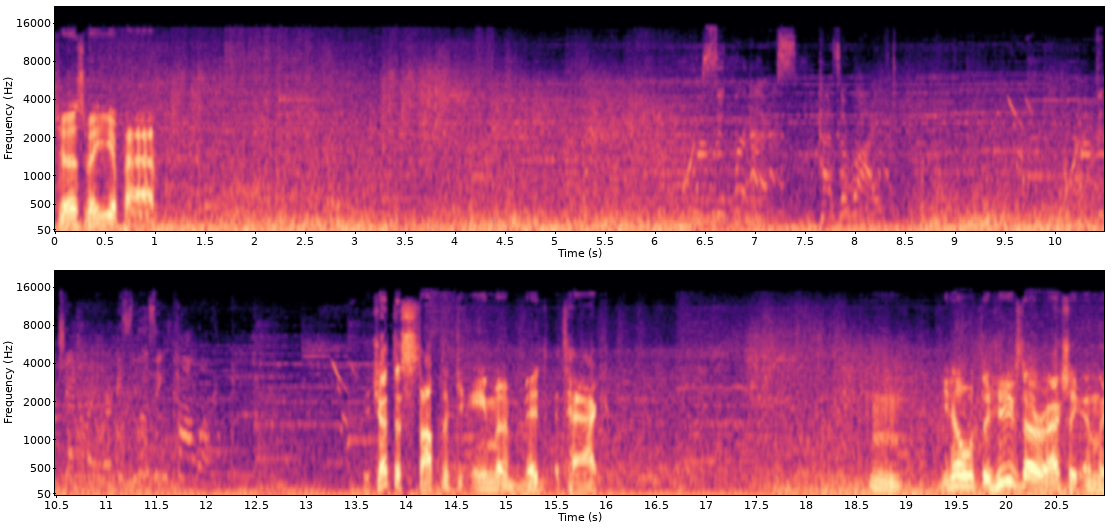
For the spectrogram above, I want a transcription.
Just making a path. Super X has arrived. The generator is losing power. Did you have to stop the game mid-attack? Hmm. You know, with the Heaves that are actually in the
